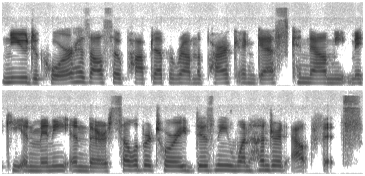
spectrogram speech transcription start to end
New decor has also popped up around the park, and guests can now meet Mickey and Minnie in their celebratory Disney 100 outfits.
